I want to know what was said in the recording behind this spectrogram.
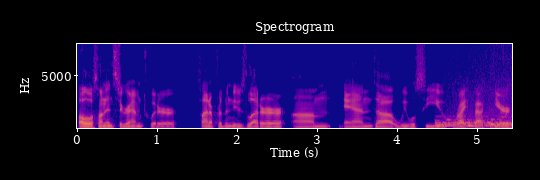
Follow us on Instagram, Twitter, sign up for the newsletter, um, and uh, we will see you right back here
